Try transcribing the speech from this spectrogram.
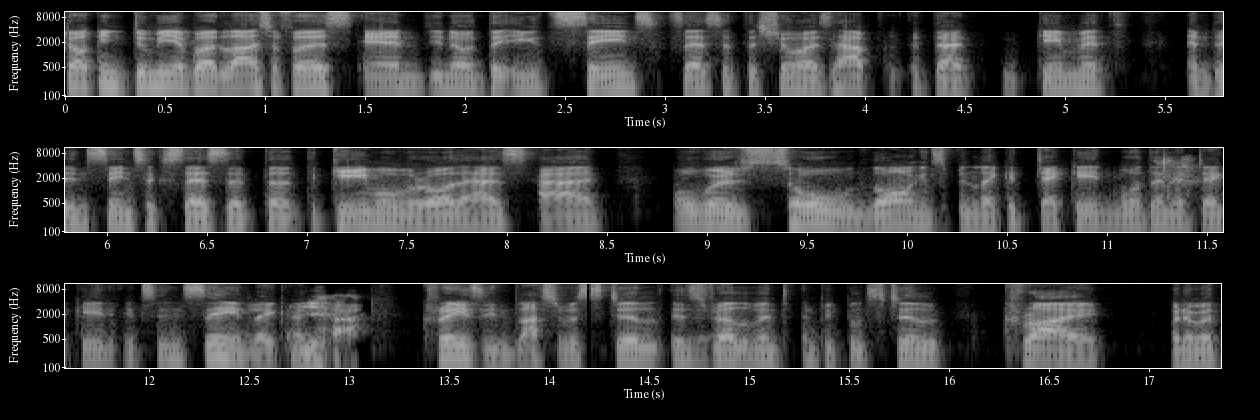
talking to me about Last of Us and you know the insane success that the show has happened that came with, and the insane success that the the game overall has had over so long. It's been like a decade, more than a decade. It's insane. Like I- Crazy. Last of Us still is relevant, and people still cry whenever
